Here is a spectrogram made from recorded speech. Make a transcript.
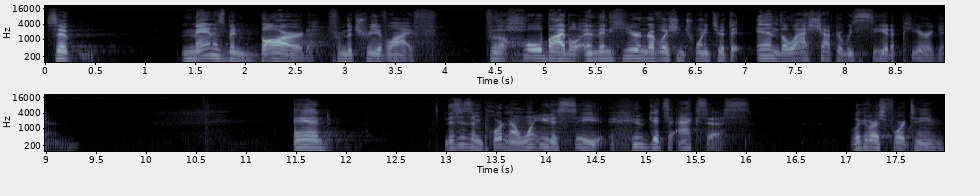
So, man has been barred from the tree of life for the whole Bible. And then here in Revelation 22, at the end, the last chapter, we see it appear again. And this is important. I want you to see who gets access. Look at verse 14.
